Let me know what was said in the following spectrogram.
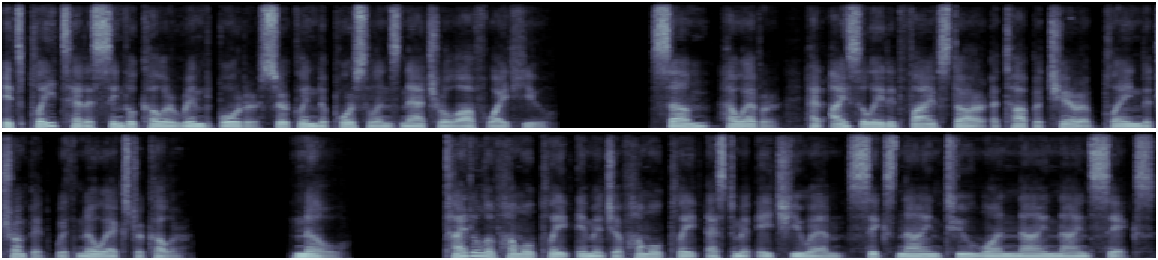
Its plates had a single color rimmed border circling the porcelain's natural off-white hue. Some, however, had isolated five-star atop a cherub playing the trumpet with no extra color. No. Title of Hummel plate Image of Hummel plate Estimate HUM 6921996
